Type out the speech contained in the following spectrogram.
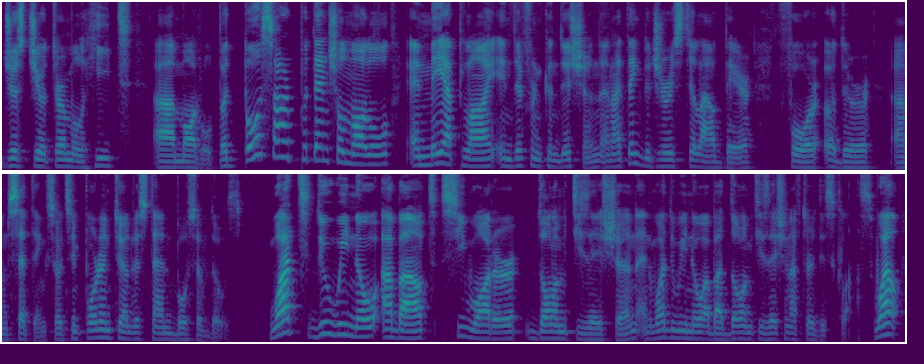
just geothermal heat uh, model. But both are potential model and may apply in different conditions. And I think the jury's still out there for other um, settings. So it's important to understand both of those. What do we know about seawater dolomitization and what do we know about dolomitization after this class? Well,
